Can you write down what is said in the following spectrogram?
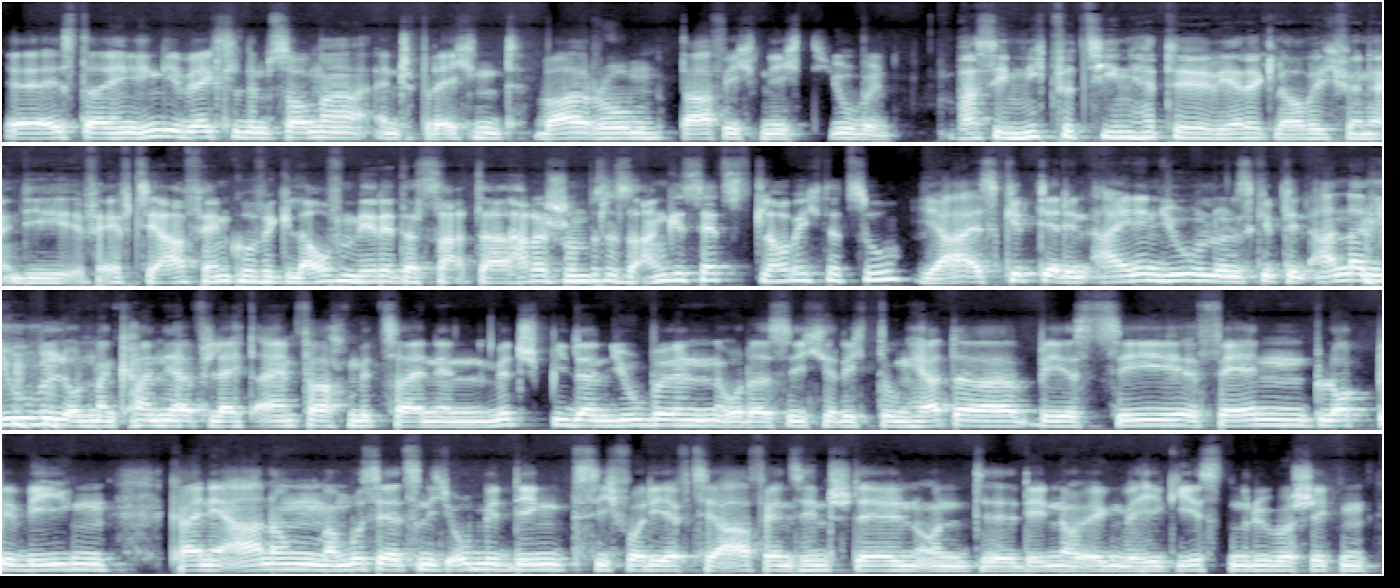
er ist da hingewechselt gewechselt im Sommer. Entsprechend, warum darf ich nicht jubeln? Was ihm nicht verziehen hätte, wäre, glaube ich, wenn er in die FCA-Fankurve gelaufen wäre. Das, da hat er schon ein bisschen so angesetzt, glaube ich, dazu. Ja, es gibt ja den einen Jubel und es gibt den anderen Jubel und man kann ja vielleicht einfach mit seinen Mitspielern jubeln oder sich Richtung Hertha BSC-Fanblock bewegen. Keine Ahnung. Man muss ja jetzt nicht unbedingt sich vor die FCA-Fans hinstellen und äh, denen noch irgendwelche Gesten rüberschicken.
